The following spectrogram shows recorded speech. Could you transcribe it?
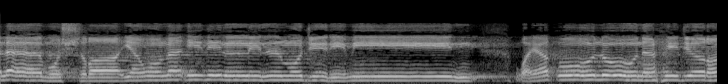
لا بشرى يومئذ للمجرمين ويقولون حجرا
